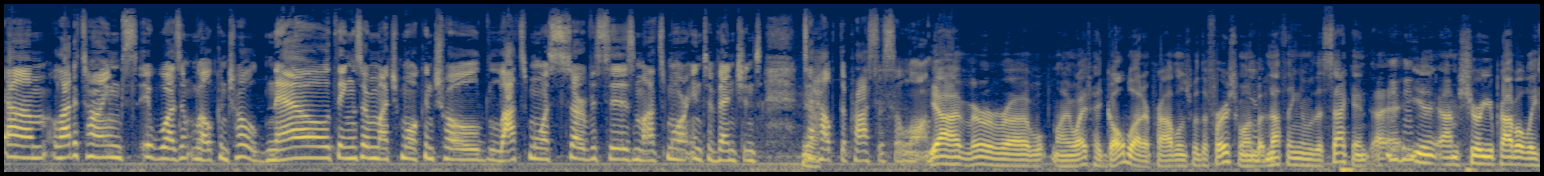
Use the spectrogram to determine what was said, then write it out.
Um, a lot of times it wasn't well controlled. Now things are much more controlled, lots more services, lots more interventions to Yeah. help the process along. Yeah, I remember uh, my wife had gallbladder problems with the first one, but nothing with the 2nd Uh, Mm-hmm. you, I'm sure you probably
